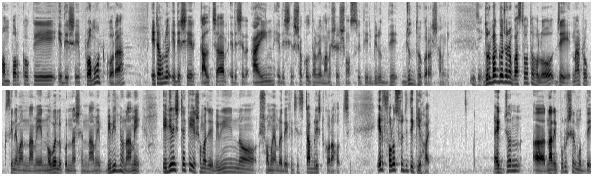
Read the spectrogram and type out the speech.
সম্পর্ককে এদেশে প্রমোট করা এটা হলো এদেশের কালচার এদেশের আইন এদেশের সকল ধর্মের মানুষের সংস্কৃতির বিরুদ্ধে যুদ্ধ করার সামিল। দুর্ভাগ্যজনক বাস্তবতা হলো যে নাটক সিনেমার নামে নোবেল উপন্যাসের নামে বিভিন্ন নামে এই জিনিসটাকে এই সমাজে বিভিন্ন সময় আমরা দেখেছি স্টাবলিশড করা হচ্ছে। এর ফলশ্রুতিতে কি হয়? একজন নারী পুরুষের মধ্যে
